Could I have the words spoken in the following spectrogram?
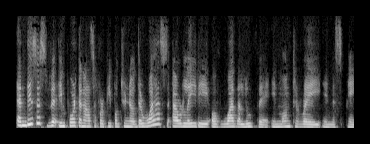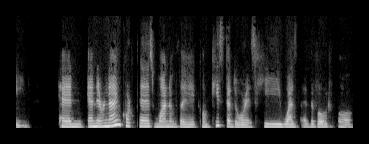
And this is important also for people to know. There was Our Lady of Guadalupe in Monterrey in Spain. And, and Hernan Cortez, one of the conquistadores, he was the vote of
